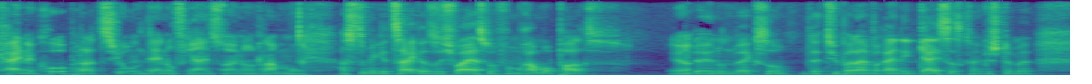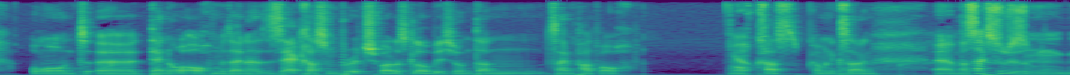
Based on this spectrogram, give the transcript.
keine Kooperation Denno 419 und Rammo. Hast du mir gezeigt, also ich war erstmal vom Ramo-Part Ja. wieder hin und weg so. Der Typ hat einfach eine geisteskranke Stimme. Und äh, Denno auch mit einer sehr krassen Bridge war das, glaube ich. Und dann sein Part war auch, auch krass, kann man nichts sagen. Äh, was sagst du diesem,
